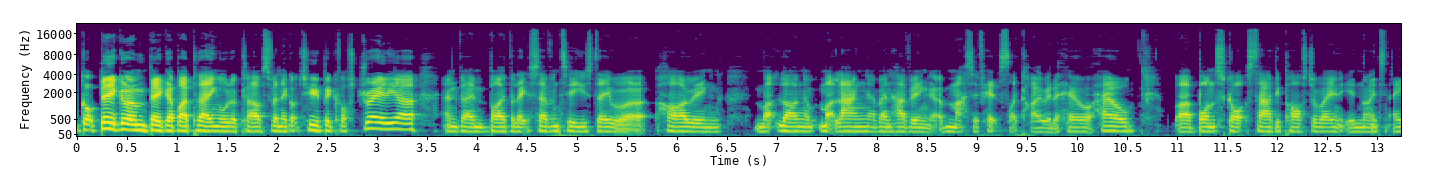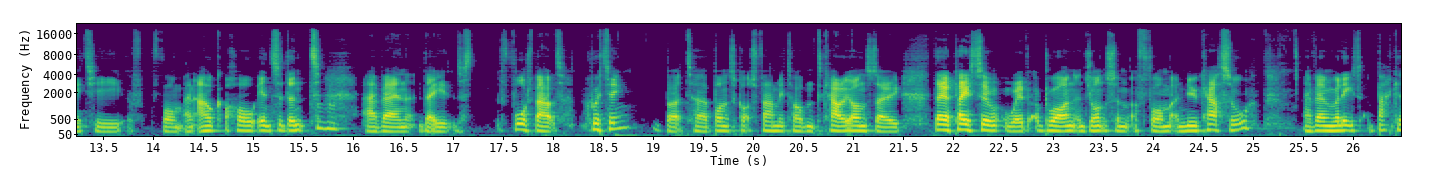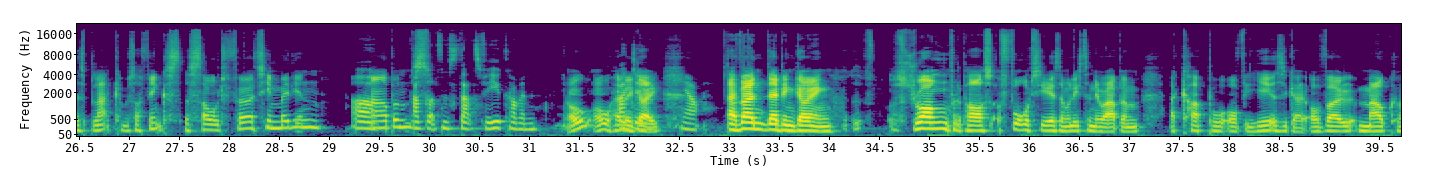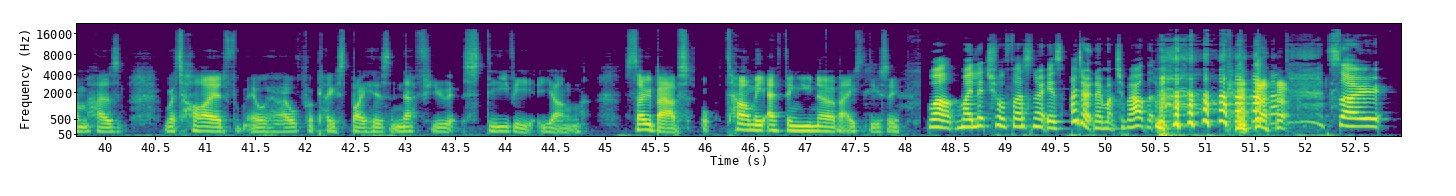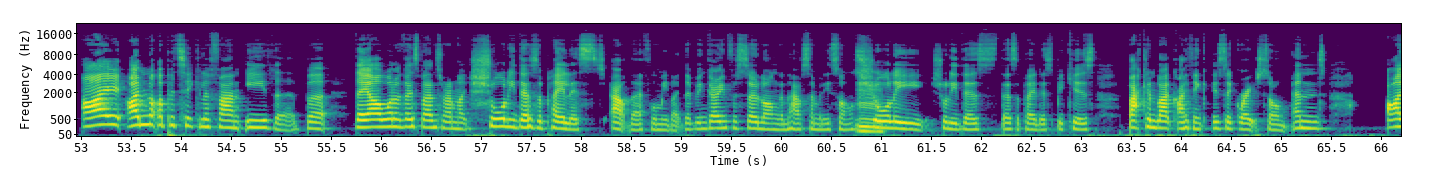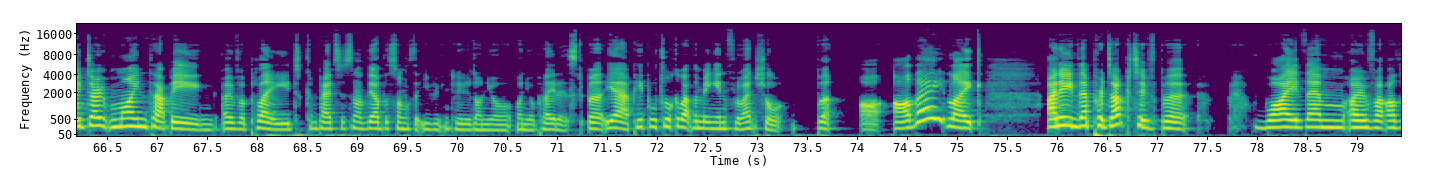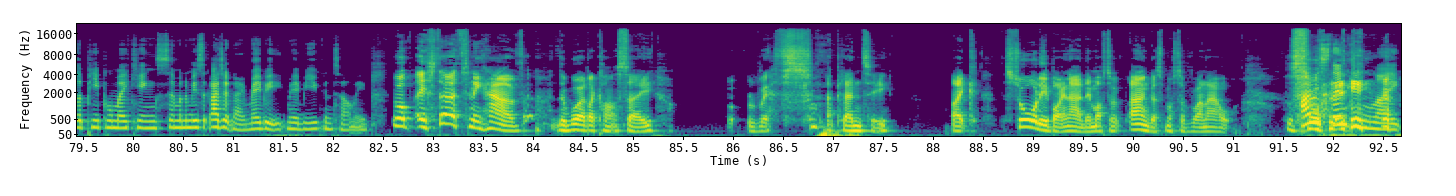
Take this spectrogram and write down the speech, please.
got bigger and bigger by playing all the clubs. Then they got too big for Australia, and then by the late seventies, they were hiring Mutt Lange, Mutt Lange, and then having massive hits like Highway to Hell. Hell. Uh, bon Scott sadly passed away in, in 1980 from an alcohol incident, and then they just thought about quitting. But uh, Bon Scott's family told them to carry on, so they replaced him with Brian Johnson from Newcastle, and then released Back as Black, which I think sold 30 million oh, albums. I've got some stats for you coming. Oh, oh, here I we do. go. Yeah. And then they've been going strong for the past 40 years and released a new album a couple of years ago. Although Malcolm has retired from ill health, replaced by his nephew Stevie Young. So, Babs, tell me everything you know about ACDC. Well, my literal first note is I don't know much about them. so I I'm not a particular fan either, but they are one of those bands where I'm like, surely there's a playlist out there for me. Like they've been going for so long and have so many songs. Mm. Surely, surely there's there's a playlist because Back in Black I think is a great song. And I don't mind that being overplayed compared to some of the other songs that you've included on your on your playlist. But yeah, people talk about them being influential, but are are they? Like I mean, they're productive, but why them over other people making similar music? I don't know. Maybe maybe you can tell me. Well, they certainly have the word I can't say riffs aplenty. Like, surely by now they must have Angus must have run out. I was thinking like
